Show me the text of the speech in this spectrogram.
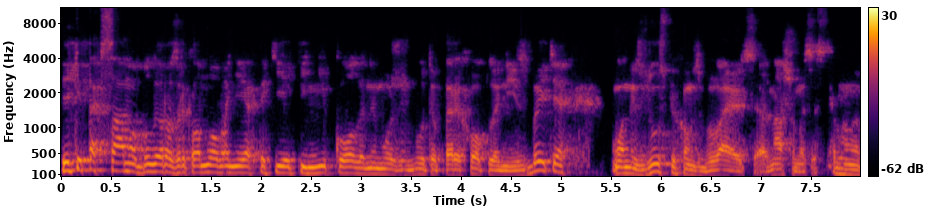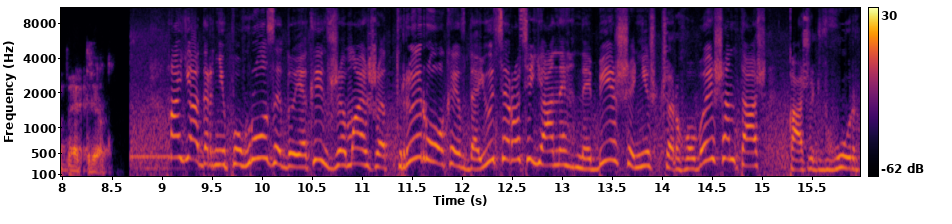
які так само були розрекламовані як такі, які ніколи не можуть бути перехоплені і збиті, вони з успіхом збиваються нашими системами Петріот. А ядерні погрози, до яких вже майже три роки вдаються росіяни, не більше ніж черговий шантаж, кажуть в ГУР.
